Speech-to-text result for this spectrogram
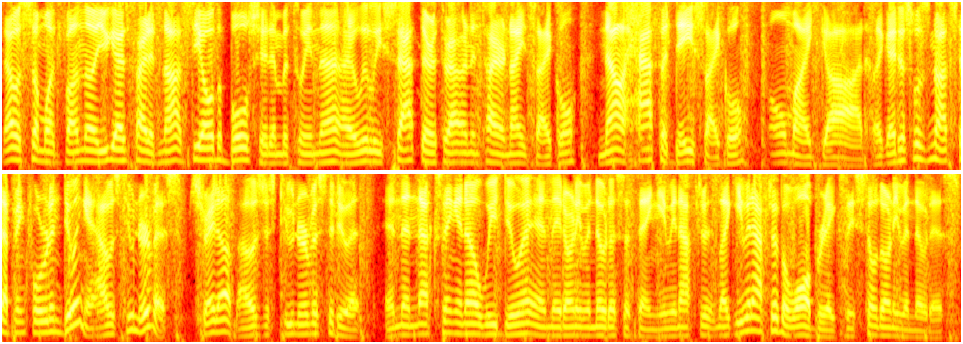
That was somewhat fun, though. You guys probably did not see all the bullshit in between that. I literally sat there throughout an entire night cycle, now half a day cycle. Oh my god. Like, I just was not stepping forward and doing it. I was too nervous. Straight up. I was just too nervous to do it. And then next thing you know, we do it and they don't even notice a thing. Even after, like, even after the wall breaks, they still don't even notice.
